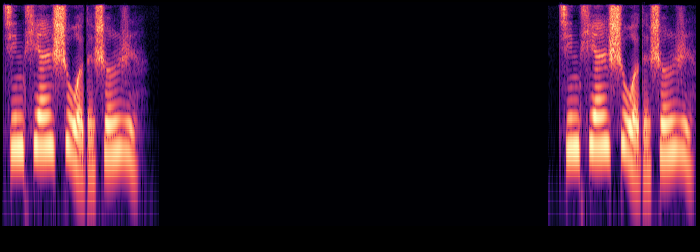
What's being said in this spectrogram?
今天是我的生日。今天是我的生日。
